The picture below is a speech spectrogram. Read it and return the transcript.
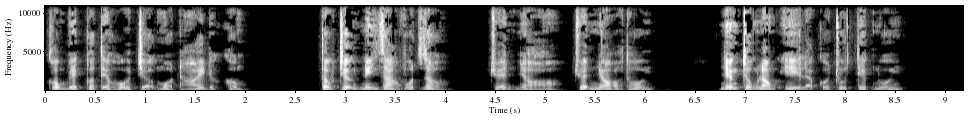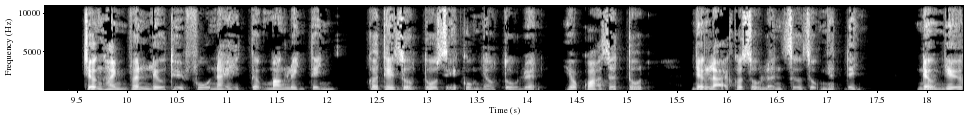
Không biết có thể hỗ trợ một hai được không? Tộc trưởng Ninh gia vuốt dầu Chuyện nhỏ, chuyện nhỏ thôi. Nhưng trong lòng y lại có chút tiếc nuối. Trường hành vân lưu thủy phù này tự mang linh tính Có thể giúp tu sĩ cùng nhau tu luyện Hiệu quả rất tốt. Nhưng lại có số lần sử dụng nhất định Nếu như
